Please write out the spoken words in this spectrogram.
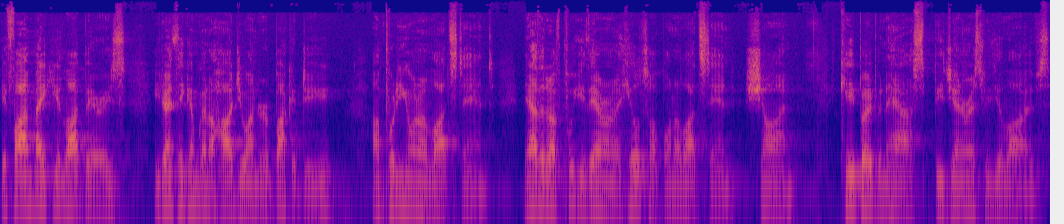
If I make you light bearers, you don't think I'm going to hide you under a bucket, do you? I'm putting you on a light stand. Now that I've put you there on a hilltop on a light stand, shine. Keep open house. Be generous with your lives.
